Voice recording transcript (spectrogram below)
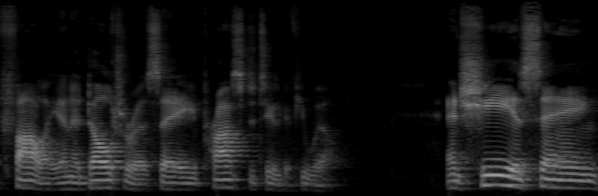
folly, an adulteress, a prostitute, if you will. And she is saying,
